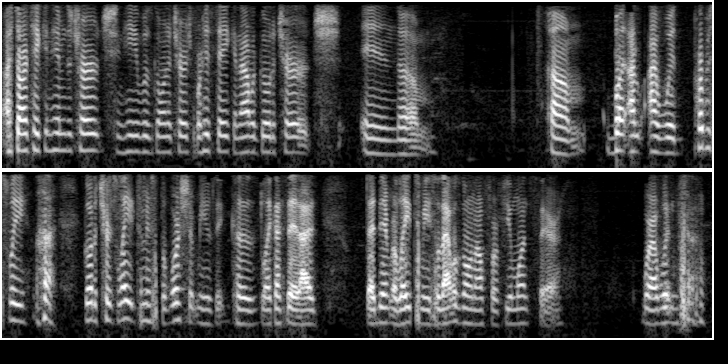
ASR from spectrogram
I started taking him to church, and he was going to church for his sake, and I would go to church, and um, um, but I I would purposely go to church late to miss the worship music because, like I said, I that didn't relate to me. So that was going on for a few months there, where I wouldn't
